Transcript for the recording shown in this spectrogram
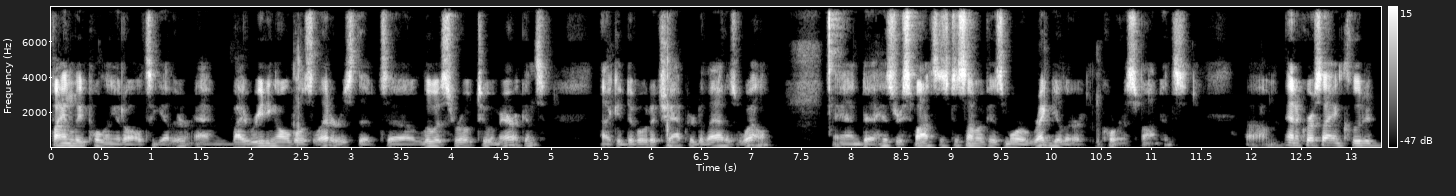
Finally, pulling it all together, and by reading all those letters that uh, Lewis wrote to Americans, I could devote a chapter to that as well and uh, his responses to some of his more regular correspondence. Um, and of course, I included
